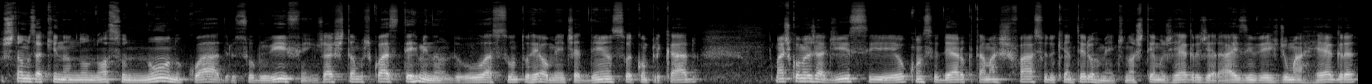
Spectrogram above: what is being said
Estamos aqui no, no, nosso nono quadro sobre o hífen, já estamos quase terminando. O assunto realmente é denso, é complicado, mas como eu já disse, eu considero que está mais fácil do que anteriormente. Nós temos regras gerais em vez de uma regra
